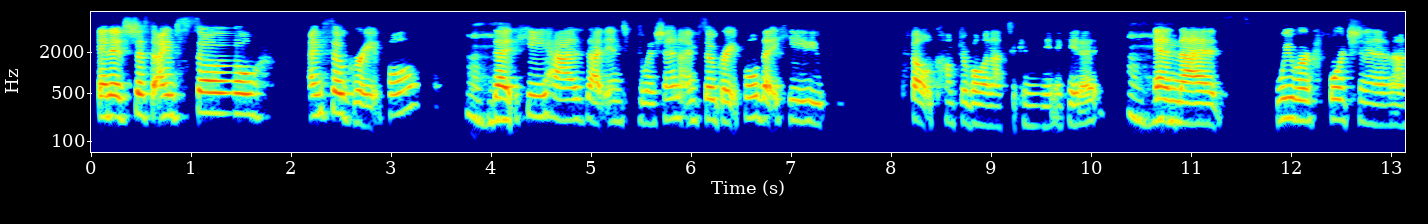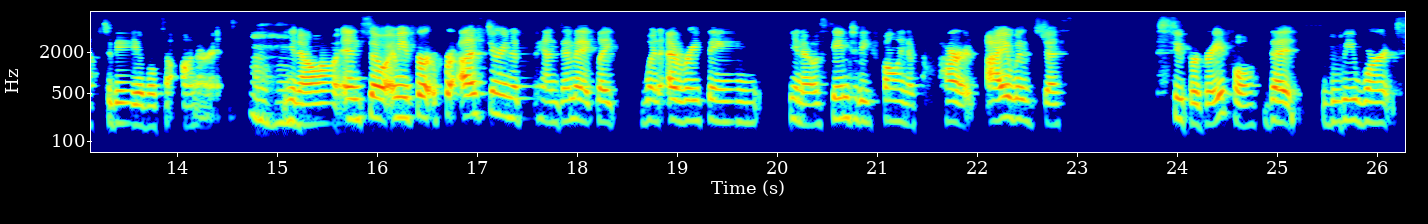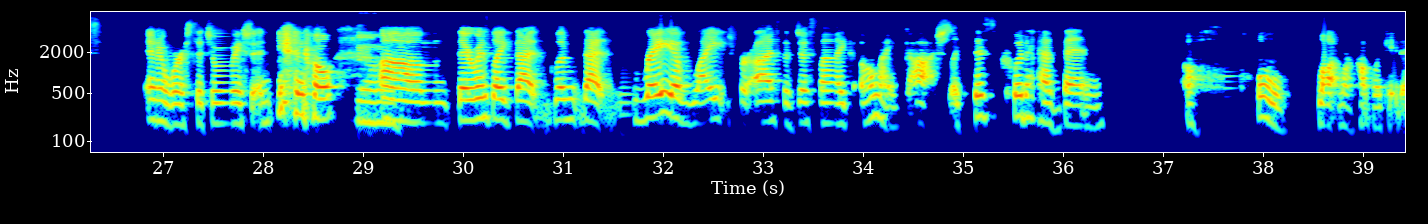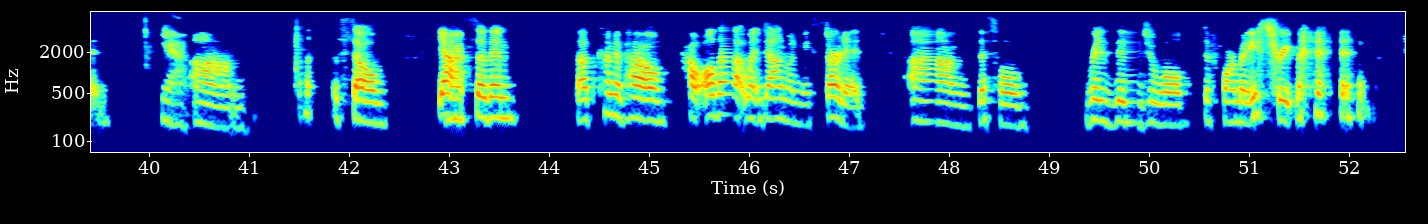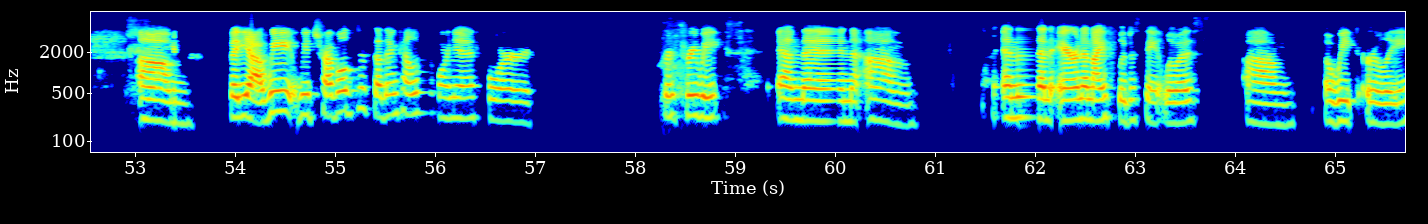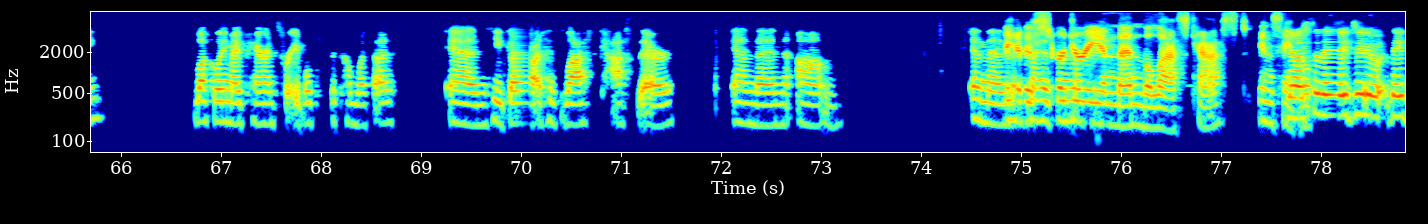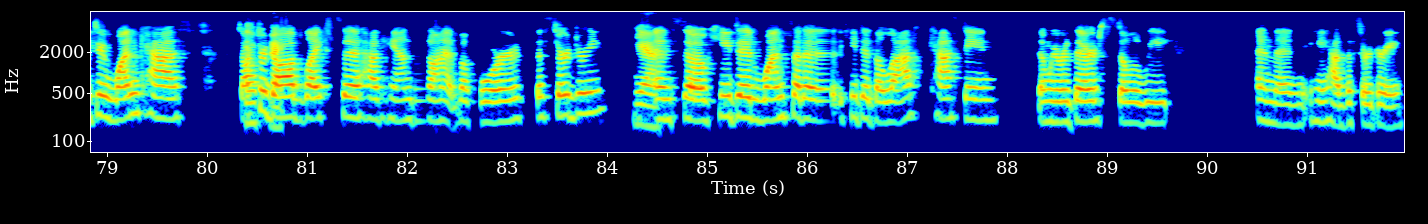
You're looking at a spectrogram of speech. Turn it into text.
and it's just i'm so i'm so grateful mm-hmm. that he has that intuition i'm so grateful that he felt comfortable enough to communicate it mm-hmm. and that we were fortunate enough to be able to honor it mm-hmm. you know and so i mean for for us during the pandemic like when everything you know, seemed to be falling apart, I was just super grateful that we weren't in a worse situation you know yeah. um there was like that that ray of light for us of just like oh my gosh like this could have been a whole lot more complicated yeah um so yeah, yeah. so then that's kind of how how all that went down when we started um this whole residual deformity treatment. um, but yeah, we we traveled to Southern California for for three weeks, and then um, and then Aaron and I flew to St. Louis um, a week early. Luckily, my parents were able to come with us, and he got his last cast there. And then um, and then they had a surgery and then the last cast in St. No, so they do they do one cast. Dr. Okay. Dobbs likes to have hands on it before the surgery. Yeah. And so he did one set of he did the last casting, then we were there still a week, and then he had the surgery.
